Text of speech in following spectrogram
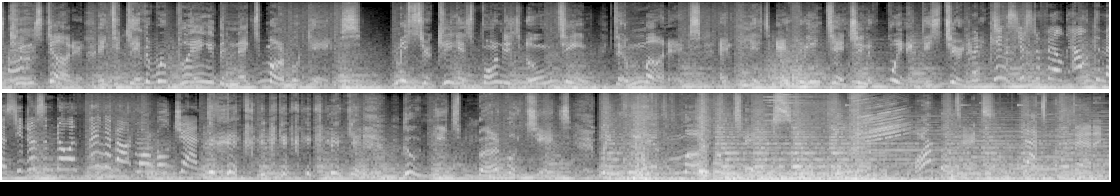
is King's daughter, and together we're playing in the next Marble Games. Mr. King has formed his own team, the Monarchs, and he has every intention of winning this tournament. But. King's just a failed alchemist. He doesn't know a thing about marble gen. Who needs marble gens when we have marble tanks? Marble tanks? That's pathetic.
